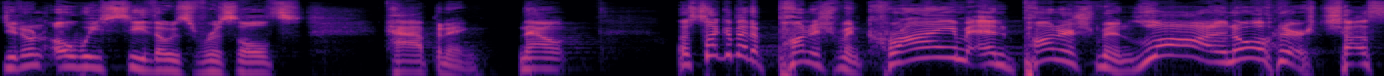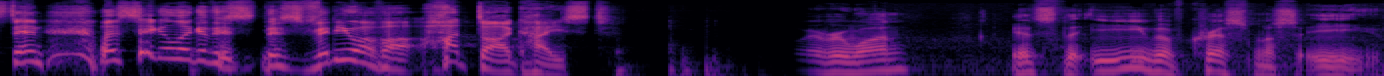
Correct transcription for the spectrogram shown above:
you don't always see those results happening. Now, let's talk about a punishment, crime and punishment, law and order. Justin, let's take a look at this this video of a hot dog heist. Hello, everyone. It's the eve of Christmas Eve,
